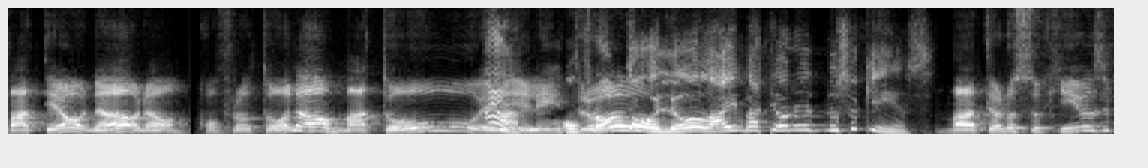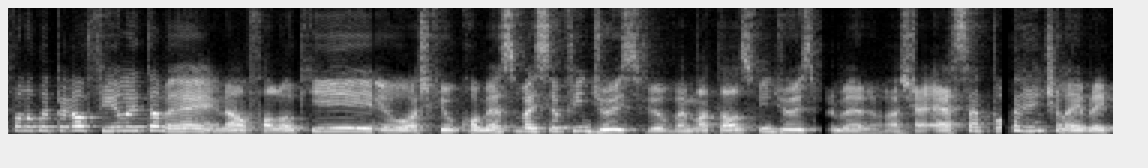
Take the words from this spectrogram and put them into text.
Bateu? Não, não. Confrontou, não. Matou. Ele, Ah, ele entrou. Confrontou, olhou lá e bateu no, nos suquinhos. Bateu nos suquinhos e falou que vai pegar o Finlay também. Não, falou que eu acho que o começo vai ser o Finjuice, viu? Vai matar os Finjuice primeiro. Acho essa pouca gente lembra, hein?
